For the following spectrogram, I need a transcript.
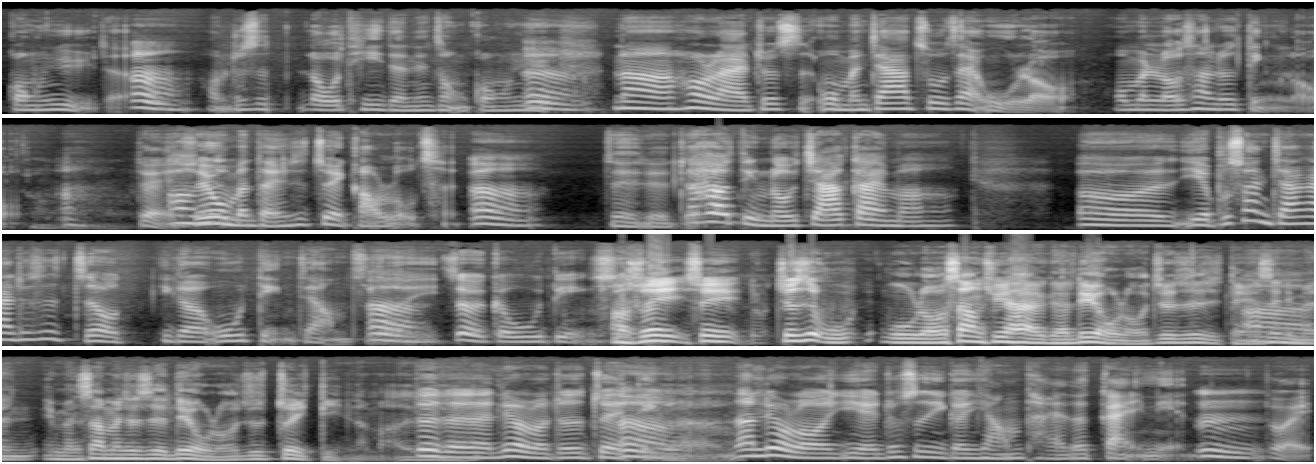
公寓的，嗯，哦，就是楼梯的那种公寓。嗯、那后来就是我们家住在五楼，我们楼上就是顶楼，嗯。对，哦、所以我们等于是最高楼层。嗯，对对对。那还有顶楼加盖吗？呃，也不算加盖，就是只有一个屋顶这样子而已。嗯，只有一个屋顶。哦，所以所以就是五五楼上去还有一个六楼，就是等于是你们、嗯、你们上面就是六楼就是最顶了嘛？对，对对对，六楼就是最顶了。嗯、那六楼也就是一个阳台的概念。嗯，对。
